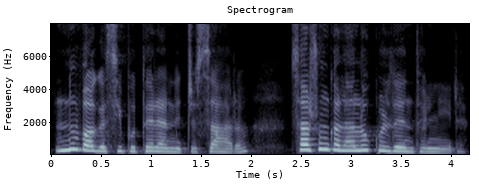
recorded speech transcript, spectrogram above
nu va găsi puterea necesară să ajungă la locul de întâlnire.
